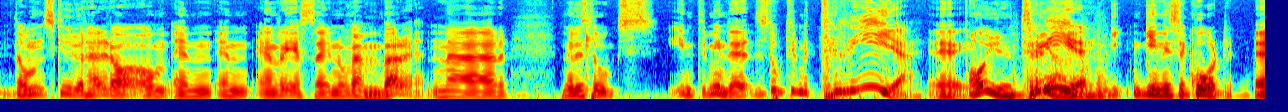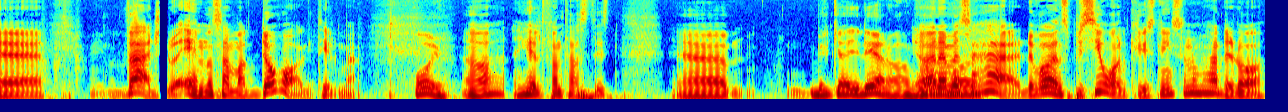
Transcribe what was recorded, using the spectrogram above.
de skriver här idag om en, en, en resa i november när, när det slogs inte mindre, det stod till och med tre, eh, Oj, tre. tre Gu- Guinness rekord eh, världs en och samma dag till och med. Oj. Ja, helt fantastiskt. Eh, Vilka är det då? Ja, Vad- nej, men vad- så här. Det var en specialkryssning som de hade då.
